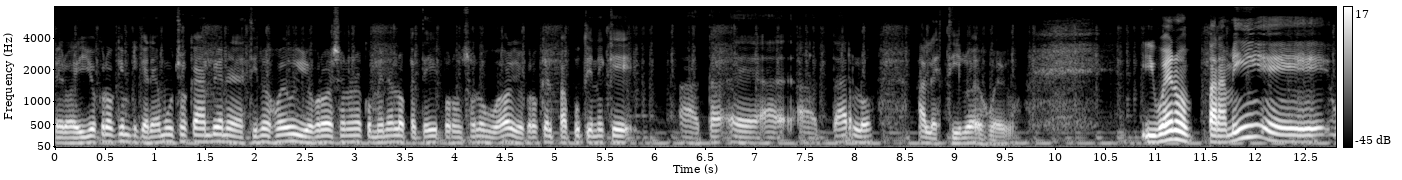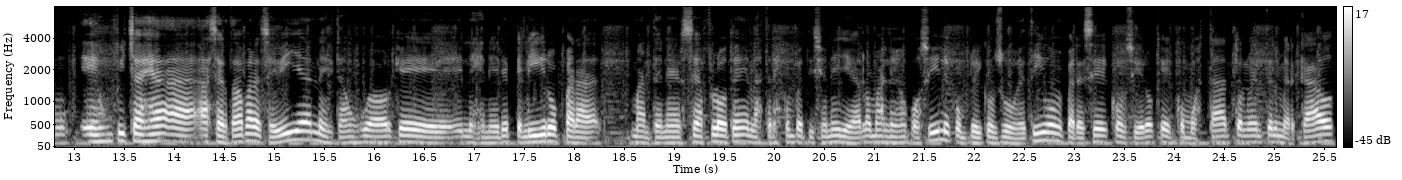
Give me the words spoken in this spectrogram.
Pero ahí yo creo que implicaría mucho cambio en el estilo de juego y yo creo que eso no le conviene a Lopetegui por un solo jugador. Yo creo que el Papu tiene que adaptarlo al estilo de juego. Y bueno, para mí eh, es un fichaje acertado para el Sevilla. Necesita un jugador que le genere peligro para mantenerse a flote en las tres competiciones y llegar lo más lejos posible, cumplir con su objetivo. Me parece, considero que como está actualmente el mercado,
